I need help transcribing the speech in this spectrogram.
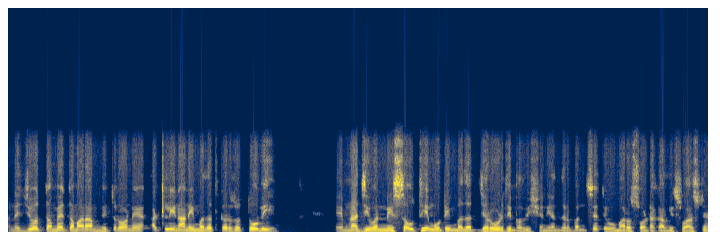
અને જો તમે તમારા મિત્રોને આટલી નાની મદદ કરશો તો બી એમના જીવનની સૌથી મોટી મદદ જરૂરથી ભવિષ્યની અંદર બનશે તેવો મારો સો ટકા વિશ્વાસ છે.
